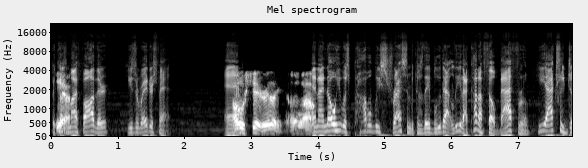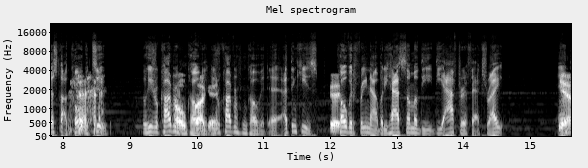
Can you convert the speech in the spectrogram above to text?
because Yeah. my father, he's a Raiders fan, and Oh shit, really? Oh wow. and I know he was probably stressing because they blew that lead. I kind of felt bad for him. He actually just got COVID too. So he's recovering Oh, from COVID. He's recovering from COVID. Uh, I think he's Good. COVID free now, but he has some of the the after effects, right? And- Yeah.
